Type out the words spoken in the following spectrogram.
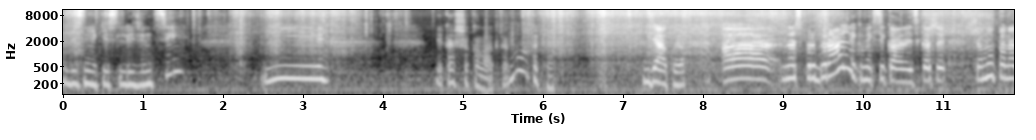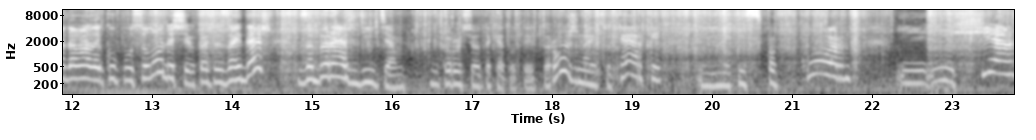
різні якісь лідінці і якась шоколадка. Ну, таке. Дякую. А наш прибиральник мексиканець каже, що ми понадавали купу солодощів. Каже, зайдеш, забереш дітям. Коротше, отаке тут і пирожне, і цукерки, і якийсь попкорн, і, і ще.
